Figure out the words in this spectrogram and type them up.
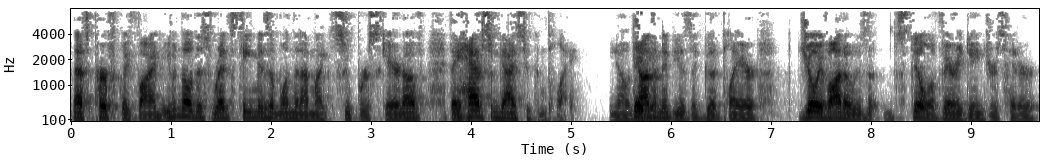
that's perfectly fine. Even though this Reds team isn't one that I'm like super scared of, they have some guys who can play. You know, they Jonathan. India is a good player. Joey Votto is still a very dangerous hitter.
